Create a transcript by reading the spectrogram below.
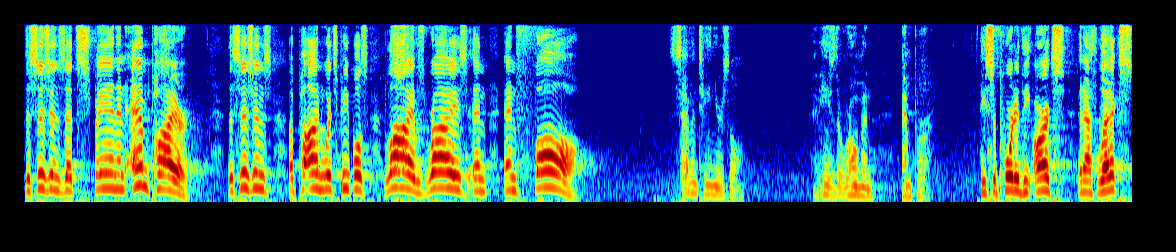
decisions that span an empire, decisions upon which people's lives rise and, and fall. 17 years old, and he's the Roman emperor. He supported the arts and athletics,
